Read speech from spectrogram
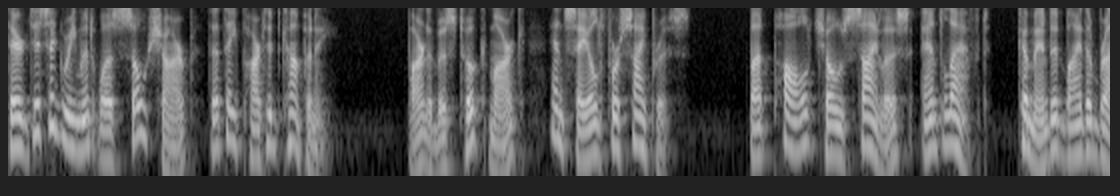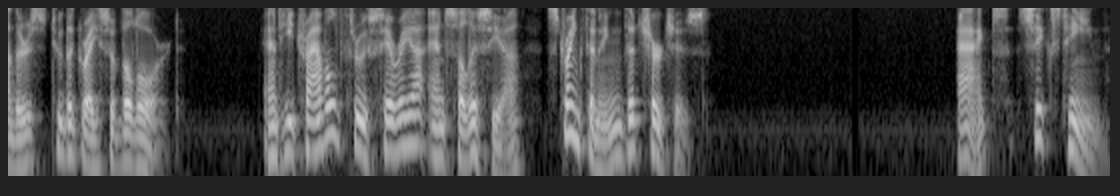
Their disagreement was so sharp that they parted company. Barnabas took Mark and sailed for Cyprus. But Paul chose Silas and left, commended by the brothers to the grace of the Lord. And he traveled through Syria and Cilicia, strengthening the churches. Acts 16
